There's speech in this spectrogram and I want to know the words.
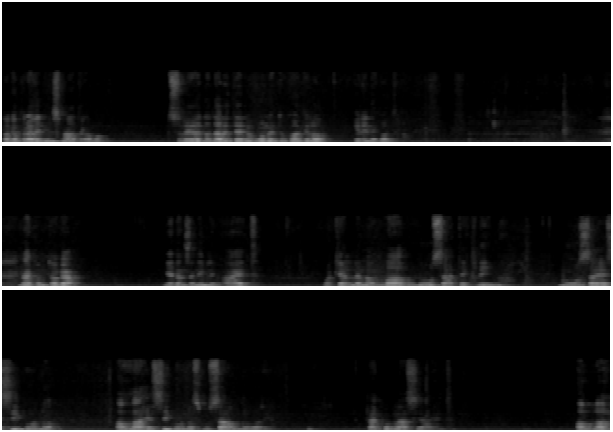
pa ga pravednim smatramo. Svejedno da li tebi u momentu godilo ili ne godilo Nakon toga, jedan zanimljiv ajet. وَكَلَّمَ اللَّهُ مُوسَى تَكْلِيمًا Musa je sigurno, Allah je sigurno s Musaom govorio. Tako glasi ajet. Allah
